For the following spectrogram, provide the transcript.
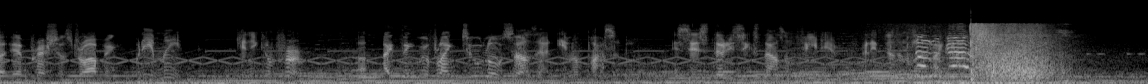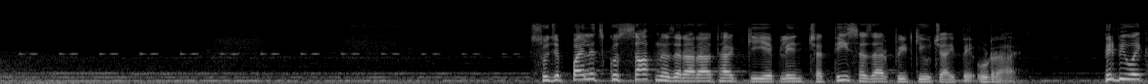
Uh, air pressure's dropping. What do you mean? Can you confirm? Uh, I think we're flying too low, sir. How's that even possible? It says 36,000 feet here, and it doesn't look like out! सो जब पायलट्स को साफ़ नज़र आ रहा था कि ये प्लेन 36,000 फीट की ऊंचाई पे उड़ रहा है फिर भी वो एक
